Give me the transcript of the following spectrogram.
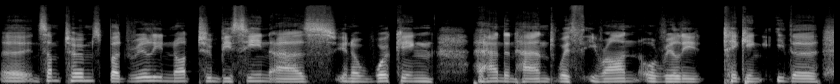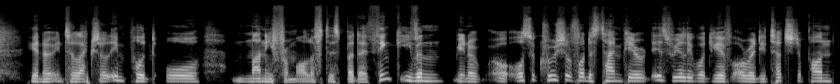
uh, in some terms, but really not to be seen as you know working hand in hand with Iran or really taking either you know, intellectual input or money from all of this. But I think even, you know, also crucial for this time period is really what you have already touched upon,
